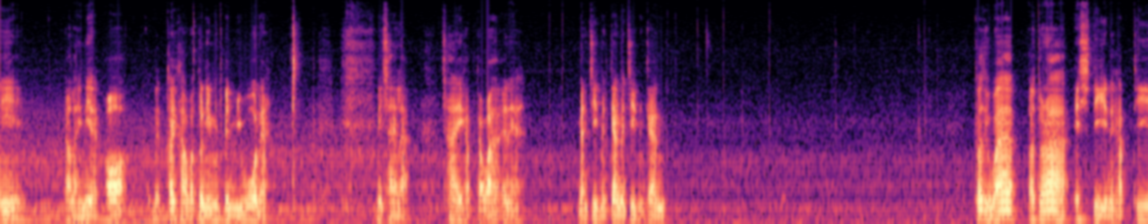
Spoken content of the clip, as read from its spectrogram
นี่อะไรเนี่ยอ๋อค่อยข่าวว่าตัวนี้มันเป็น vivo นะ ไม่ใช่ละ ใช่ครับ แต่ว่าอันเนี้ยแบนจีเหมือนกันแบนจีเหมือนกัน ก็ถือว่า Ultra HD นะครับ ที่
